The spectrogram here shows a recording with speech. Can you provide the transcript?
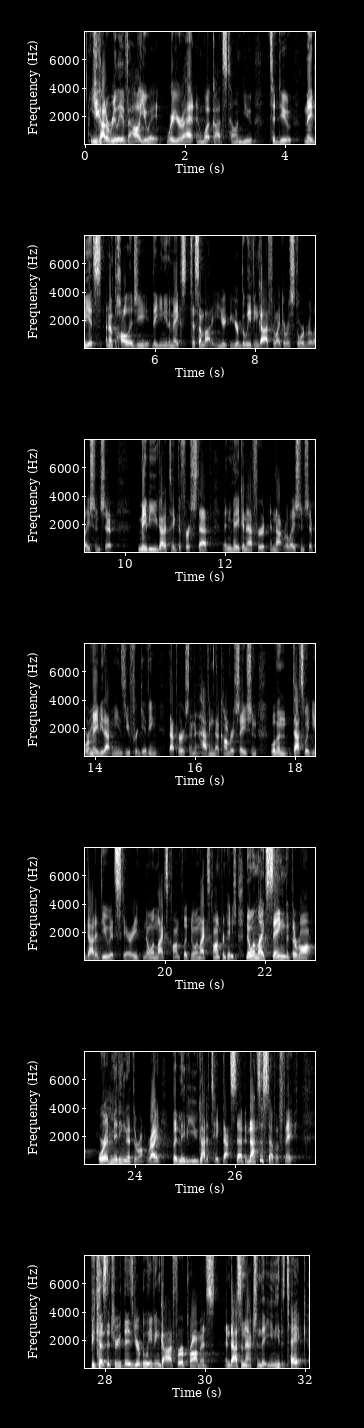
You got to really evaluate where you're at and what God's telling you to do. Maybe it's an apology that you need to make to somebody. You're, you're believing God for like a restored relationship maybe you got to take the first step and make an effort in that relationship. Or maybe that means you forgiving that person and having that conversation. Well, then that's what you got to do. It's scary. No one likes conflict. No one likes confrontation. No one likes saying that they're wrong or admitting that they're wrong, right? But maybe you got to take that step. And that's a step of faith because the truth is you're believing God for a promise, and that's an action that you need to take.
